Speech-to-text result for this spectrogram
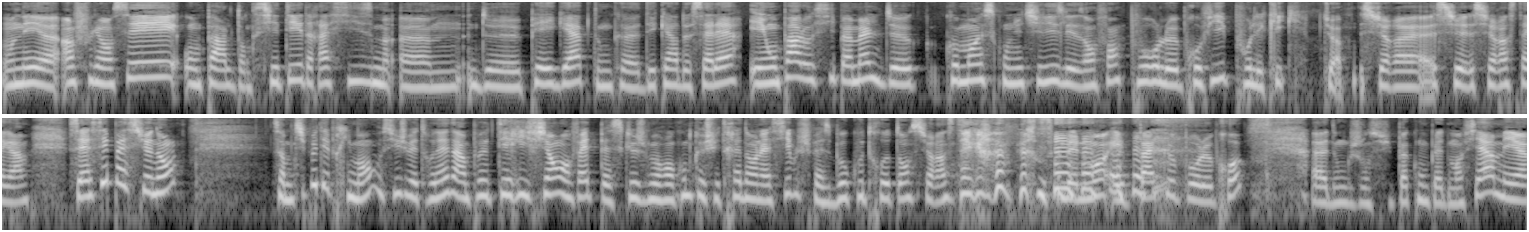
on est euh, influencé. On parle d'anxiété, de racisme, euh, de pay gap, donc euh, d'écart de salaire. Et on parle aussi pas mal de comment est-ce qu'on utilise les enfants pour le profit, pour les clics, tu vois, sur, sur Instagram. C'est assez passionnant. C'est un petit peu déprimant aussi, je vais être honnête, un peu terrifiant en fait, parce que je me rends compte que je suis très dans la cible. Je passe beaucoup trop de temps sur Instagram personnellement et pas que pour le pro. Euh, donc j'en suis pas complètement fière. Mais euh,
